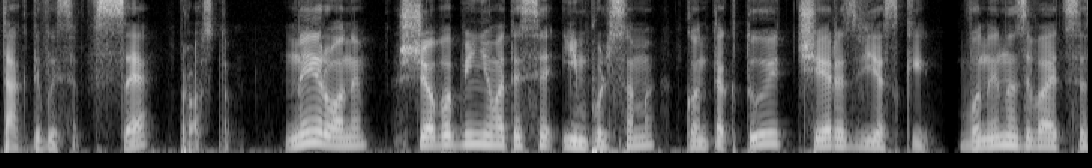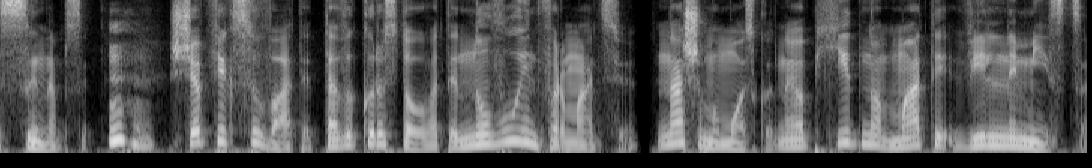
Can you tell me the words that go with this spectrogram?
Так, дивися, все просто. Нейрони, щоб обмінюватися імпульсами, контактують через зв'язки. Вони називаються синапси. Угу. Щоб фіксувати та використовувати нову інформацію, нашому мозку необхідно мати вільне місце.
